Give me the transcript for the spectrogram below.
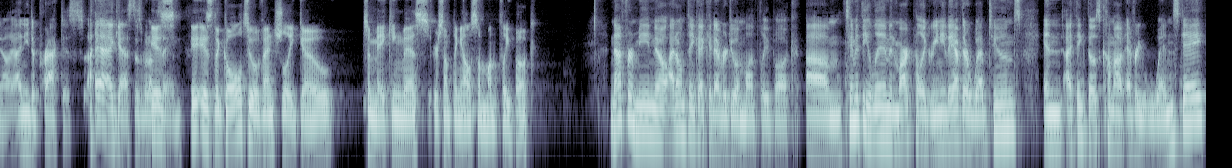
know, I need to practice. I guess is what I'm is, saying. Is the goal to eventually go to making this or something else a monthly book? Not for me, no. I don't think I could ever do a monthly book. Um, Timothy Lim and Mark Pellegrini, they have their webtoons, and I think those come out every Wednesday,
